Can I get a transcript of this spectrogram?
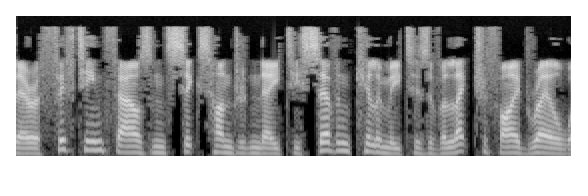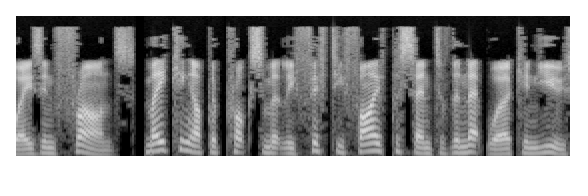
There are 15,687 kilometers of electrified railways in France, making up approximately 55% of the network in use.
